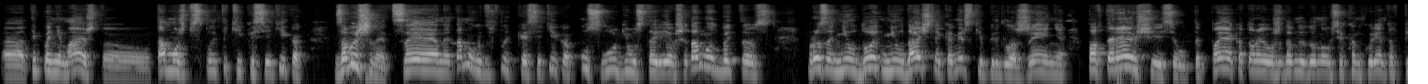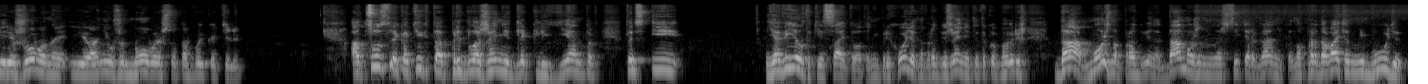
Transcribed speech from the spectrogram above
а, ты понимаешь, что там может всплыть такие косяки, как завышенные цены, там могут всплыть косяки, как услуги устаревшие, там могут быть э, просто неудо- неудачные коммерческие предложения, повторяющиеся УТП, которые уже давно-давно у всех конкурентов пережеваны, и они уже новое что-то выкатили. Отсутствие каких-то предложений для клиентов. То есть и я видел такие сайты, вот они приходят на продвижение, ты такой говоришь, да, можно продвинуть, да, можно наносить органику, но продавать он не будет.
